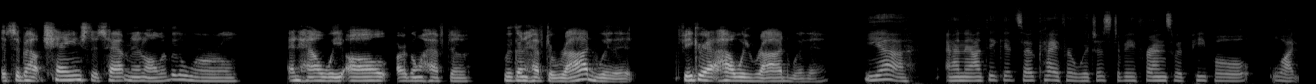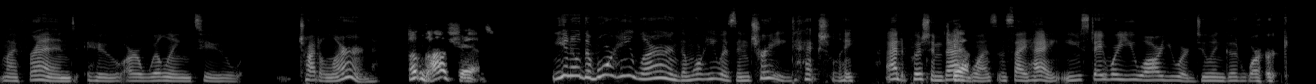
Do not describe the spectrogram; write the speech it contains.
It's about change that's happening all over the world, and how we all are going to have to. We're going to have to ride with it. Figure out how we ride with it. Yeah. And I think it's okay for witches to be friends with people like my friend who are willing to try to learn. Oh gosh, yes, You know, the more he learned, the more he was intrigued, actually. I had to push him yeah. back once and say, hey, you stay where you are. You are doing good work.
